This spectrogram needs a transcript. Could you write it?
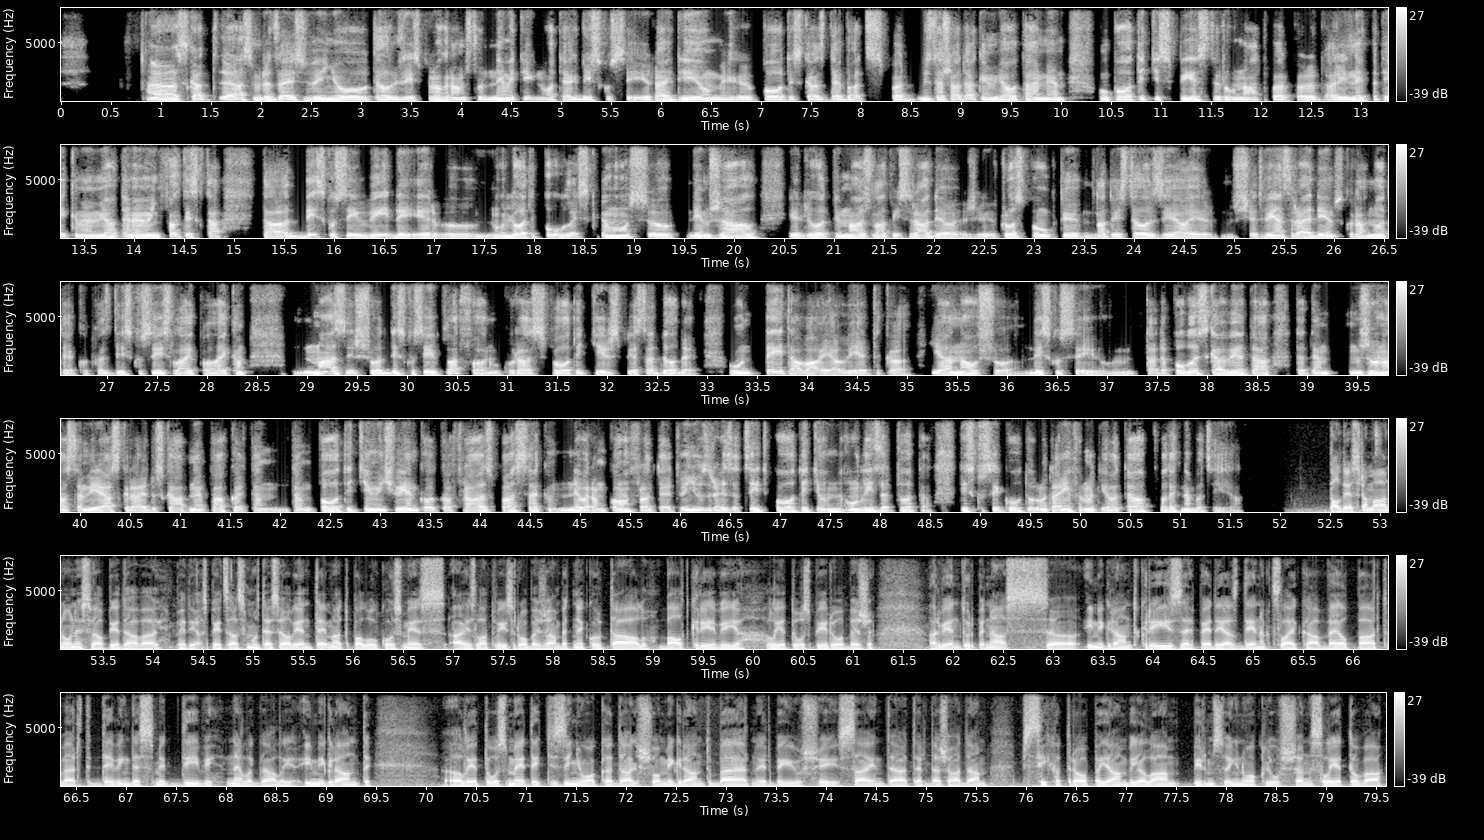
Skat, esmu redzējis viņu televīzijas programmas, tur nemitīgi notiek diskusija, raidījumi, politiskās debatas par visdažādākiem jautājumiem, un politiķi spiesti runāt par, par arī nepatīkamiem jautājumiem. Viņi faktiski tā, tā diskusija vidi ir nu, ļoti publiski. Pie mums, diemžēl, ir ļoti maz Latvijas radio krustpunkti. Latvijas televīzijā ir šeit viens raidījums, kurā notiek kaut kādas diskusijas laika pa laikam. Maz ir šo diskusiju platformu platformu, kurās politiķi ir spiest atbildēt. Un te ir tā vājā vieta, ka, ja nav šo diskusiju tādā publiskā vietā, tad tam žurnālistam ir jāskraida uz kāpnēm pakaļ tam, tam politiķim. Viņš vienu kaut kā frāzi pasaka, nevaram konfrontēt viņu uzreiz ar citu politiķu, un, un līdz ar to tā diskusija kultūra un tā informatīvā telpa paliek nabadzīgāka. Paldies, Ramāna, un es vēl piedāvāju pēdējās piecās minūtēs vēl vienu tematu. Palūkosimies aiz Latvijas robežām, bet nekur tālu - Baltkrievija, Lietuvas pierobeža. Arvien turpinās uh, imigrantu krīze. Pēdējās diennakts laikā vēl pārtverti 92 nelegālie imigranti. Uh, Lietuvas mediķi ziņo, ka daļa šo migrantu bērnu ir bijuši saindēti ar dažādām psihotropajām vielām pirms viņu nokļūšanas Lietuvā.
